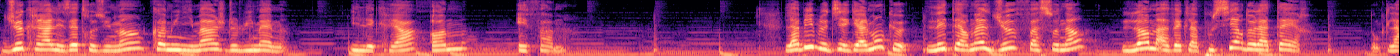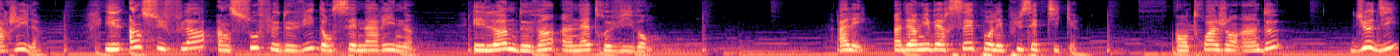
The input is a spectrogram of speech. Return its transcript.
Dieu créa les êtres humains comme une image de lui-même. Il les créa hommes et femmes. La Bible dit également que l'Éternel Dieu façonna l'homme avec la poussière de la terre, donc l'argile. Il insuffla un souffle de vie dans ses narines, et l'homme devint un être vivant. Allez, un dernier verset pour les plus sceptiques. En 3 Jean 1, 2, Dieu dit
